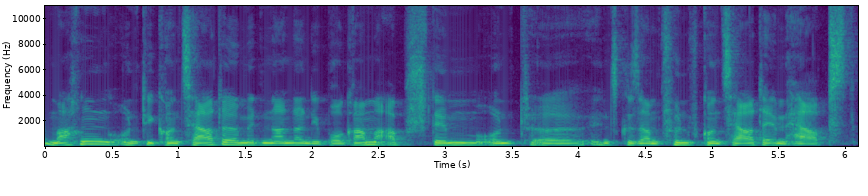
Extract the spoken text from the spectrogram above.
machen und die Konzerte miteinander, die Programme abstimmen und äh, insgesamt fünf Konzerte im Herbst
